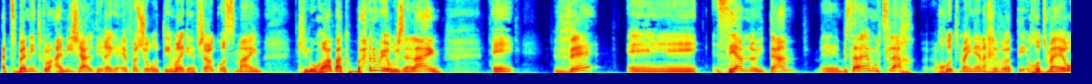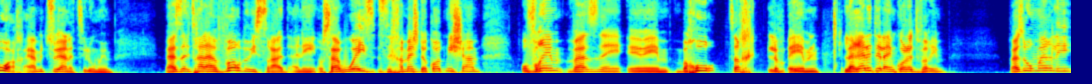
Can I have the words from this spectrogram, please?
עצבנית, כלומר, אני שאלתי, רגע, איפה השירותים? רגע, אפשר כוס מים? כאילו, רבאק, באנו מירושלים. אה, וסיימנו איתם, אה, בסדר, היה מוצלח, חוץ מהעניין החברתי, חוץ מהאירוח, היה מצוין הצילומים. ואז אני צריכה לעבור במשרד, אני עושה ווייז, זה חמש דקות משם, עוברים, ואז אה, אה, בחור צריך ל- אה, לרדת אליי עם כל הדברים. ואז הוא אומר לי,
